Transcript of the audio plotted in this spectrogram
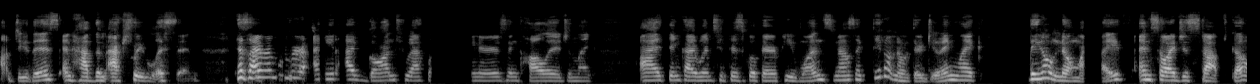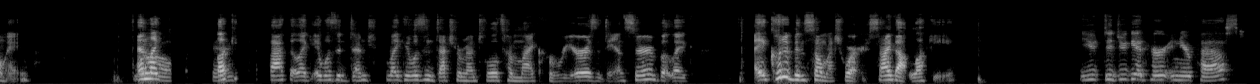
not do this and have them actually listen. Because I remember, I mean, I've gone to athletic trainers in college and like I think I went to physical therapy once and I was like, they don't know what they're doing. Like they don't know my life. And so I just stopped going. And, like, Okay. Lucky the fact that like it wasn't dent- like it wasn't detrimental to my career as a dancer, but like it could have been so much worse. I got lucky. You did you get hurt in your past?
